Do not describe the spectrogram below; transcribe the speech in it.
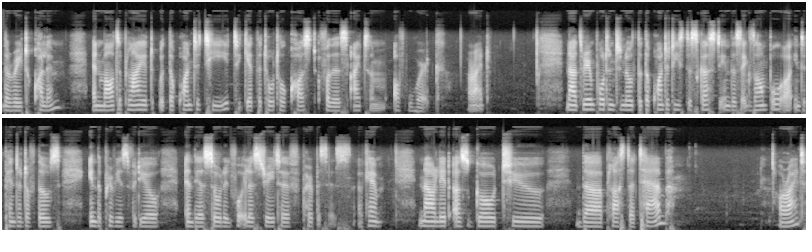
the rate column and multiply it with the quantity to get the total cost for this item of work. All right. Now, it's very important to note that the quantities discussed in this example are independent of those in the previous video and they are solely for illustrative purposes. Okay, now let us go to the plaster tab. All right.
